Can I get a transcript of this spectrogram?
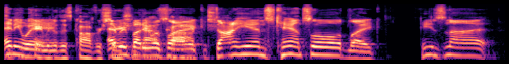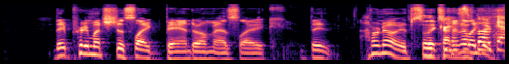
anyway, came into this conversation everybody was like half-cocked. Donnie Yen's canceled. Like he's not. They pretty much just like banned him as like they. I don't know. It's So they kinda kinda like Spoke they're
